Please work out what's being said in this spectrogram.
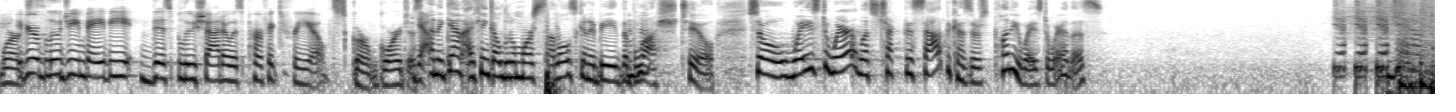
works. If you're a blue jean baby, this blue shadow is perfect for you. It's gorgeous. Yeah. And again, I think a little more subtle is going to be the Mm-hmm. blush too. So ways to wear, let's check this out because there's plenty of ways to wear this yeah, yeah, yeah.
